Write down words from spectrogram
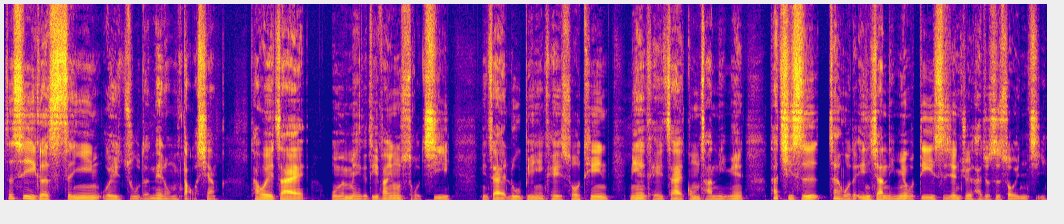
这是一个声音为主的内容导向，它会在。我们每个地方用手机，你在路边也可以收听，你也可以在工厂里面。它其实，在我的印象里面，我第一时间觉得它就是收音机，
